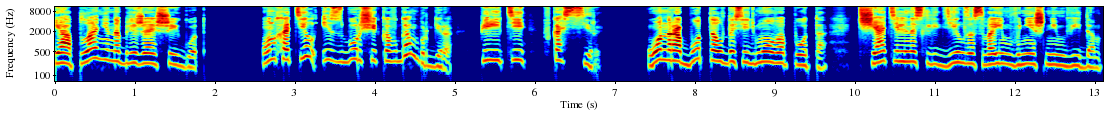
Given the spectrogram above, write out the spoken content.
и о плане на ближайший год. Он хотел из сборщиков гамбургера перейти в кассиры. Он работал до седьмого пота, тщательно следил за своим внешним видом,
